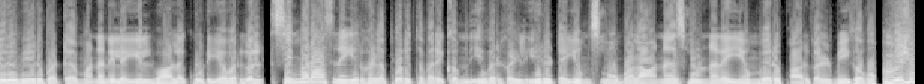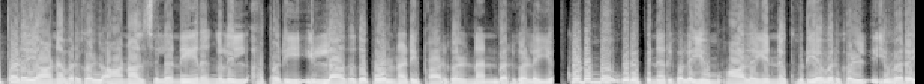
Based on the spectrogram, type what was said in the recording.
இரு வேறுபட்ட மனநிலையில் வாழக்கூடியவர்கள். சிம்மராசினியர்களை பொறுத்த வரைக்கும் இவர்கள் இருட்டையும் சோம்பலான சூழ்நிலையும் வெறுப்பார்கள் மிகவும். வெளிப்படையானவர்கள் ஆனால் சில நேரங்களில் அப்படி இல்லாதது போல் நடிப்பார்கள் நண்பர்களையும். குடும்ப உறுப்பினர்களையும் ஆள எண்ணக்கூடியவர்கள் இவரை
